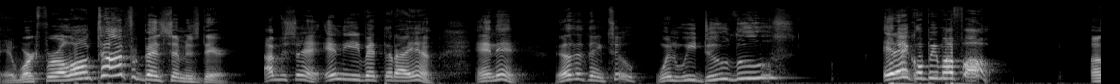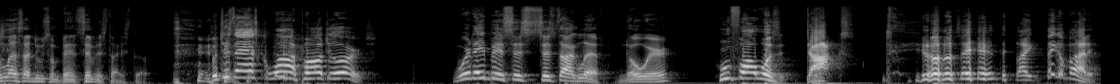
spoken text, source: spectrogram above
it worked for a long time for Ben Simmons there. I'm just saying, in the event that I am. And then the other thing too, when we do lose, it ain't gonna be my fault. Unless I do some Ben Simmons type stuff. but just ask Kawhi, Paul George. Where they been since since Doc left? Nowhere. Who fault was it? Doc's. you know what I'm saying? Like, think about it.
